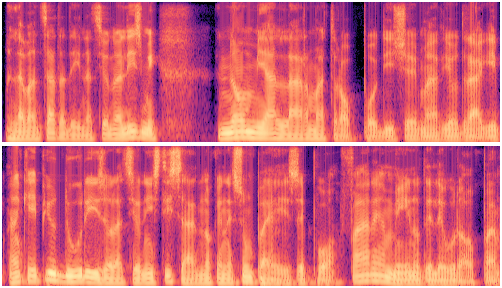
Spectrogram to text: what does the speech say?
l'avanzata dei nazionalismi, non mi allarma troppo, dice Mario Draghi. Anche i più duri isolazionisti sanno che nessun paese può fare a meno dell'Europa.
